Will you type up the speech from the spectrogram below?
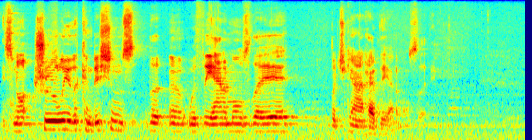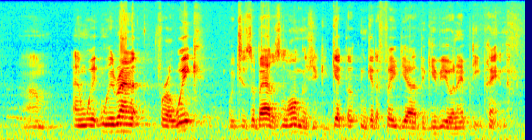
it's not truly the conditions that, uh, with the animals there, but you can't have the animals there. Um, and we, we ran it for a week, which is about as long as you could get, the, get a feed yard to give you an empty pen.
